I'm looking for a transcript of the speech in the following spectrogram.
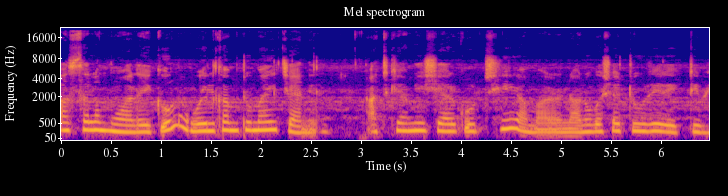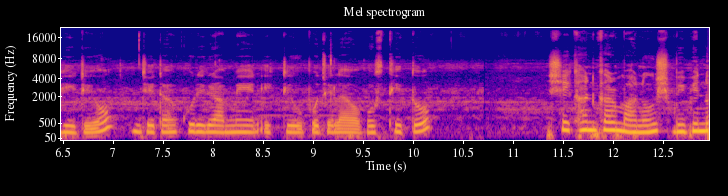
আসসালামু আলাইকুম, ওয়েলকাম টু মাই চ্যানেল। আজকে আমি শেয়ার করছি আমার নানু বাসার ট্যুরের একটি ভিডিও, যেটা কুড়িগ্রামের একটি উপজেলায় অবস্থিত। সেখানকার মানুষ বিভিন্ন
